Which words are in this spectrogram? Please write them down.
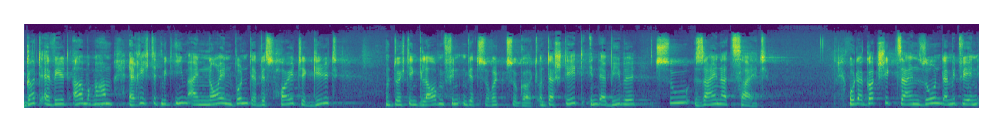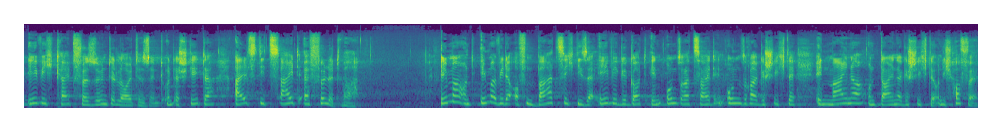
Gott erwählt Abraham, errichtet mit ihm einen neuen Bund, der bis heute gilt. Und durch den Glauben finden wir zurück zu Gott. Und da steht in der Bibel zu seiner Zeit. Oder Gott schickt seinen Sohn, damit wir in Ewigkeit versöhnte Leute sind. Und es steht da, als die Zeit erfüllet war. Immer und immer wieder offenbart sich dieser ewige Gott in unserer Zeit, in unserer Geschichte, in meiner und deiner Geschichte. Und ich hoffe,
